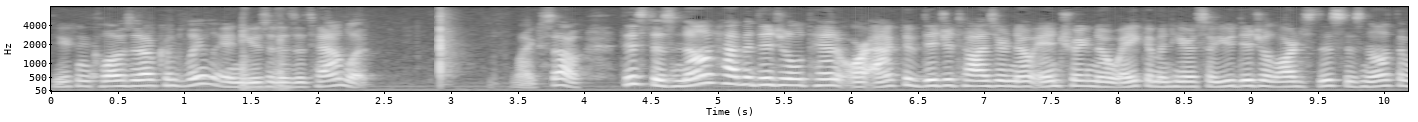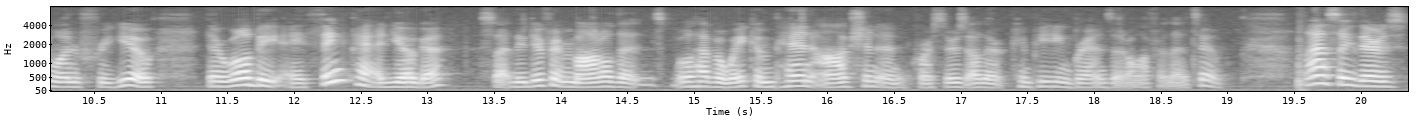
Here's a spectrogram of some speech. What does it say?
You can close it up completely and use it as a tablet, like so. This does not have a digital pen or active digitizer, no N-Trig, no Wacom in here, so you digital artists, this is not the one for you. There will be a ThinkPad Yoga slightly different model that will have a Wacom pen option, and of course there's other competing brands that offer that too. Lastly, there's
